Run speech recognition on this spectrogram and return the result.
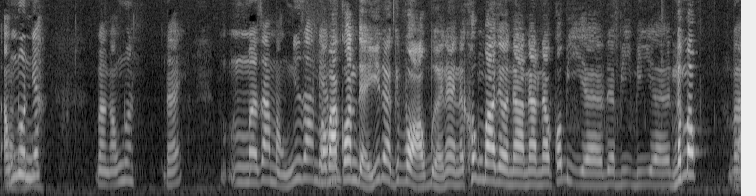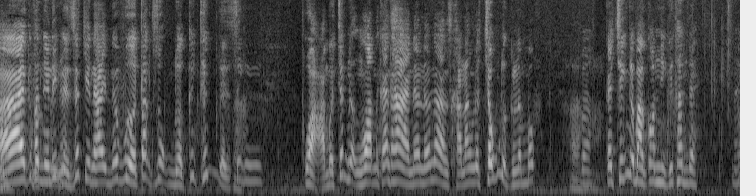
óng Vàng luôn nhá. Vàng óng luôn. Đấy. Mà da mỏng như da mà bé. bà con để ý là cái vỏ bưởi này nó không bao giờ là là nó có bị ờ, bị bị ờ, nấm mốc Vâng. Đấy, cái phân genix này rất trên hay nó vừa tác dụng được kích thích để sinh quả mà chất lượng ngon cái hai nữa nó là khả năng nó chống được nấm mốc Vâng. cái chính là bà con nhìn cái thân đây Đấy.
